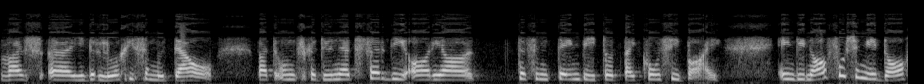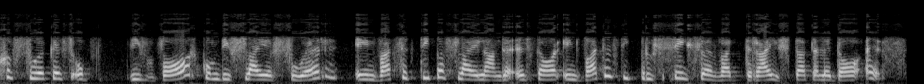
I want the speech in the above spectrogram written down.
was 'n uh, hidrologiese model wat ons gedoen het vir die area tussen Tembe tot by Kosi Bay. En die navorsing het daar gefokus op die waar kom die vleie voor en watse tipe vlei lande is daar en wat is die prosesse wat dryf dat hulle daar is.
